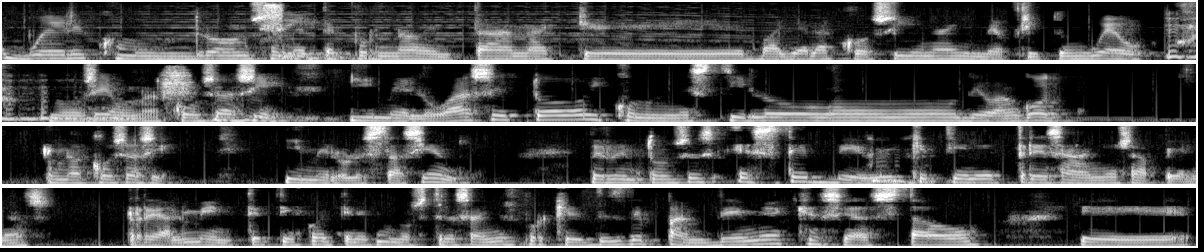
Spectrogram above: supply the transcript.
vuele como un dron, se mete por una ventana, que vaya a la cocina y me frite un huevo, no sé, una cosa así. Y me lo hace todo y con un estilo de Van Gogh, una cosa así. Y me lo está haciendo. Pero entonces este bebé que tiene tres años apenas, realmente tiene, tiene como unos tres años porque es desde pandemia que se ha estado, eh,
